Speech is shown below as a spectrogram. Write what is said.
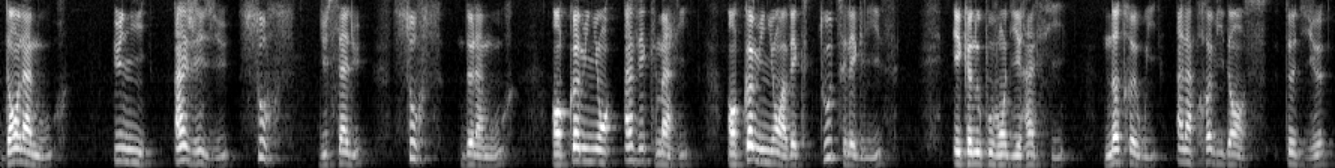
dans l'amour, unis à Jésus, source du salut, source de l'amour, en communion avec Marie, en communion avec toute l'Église, et que nous pouvons dire ainsi notre oui à la providence de Dieu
